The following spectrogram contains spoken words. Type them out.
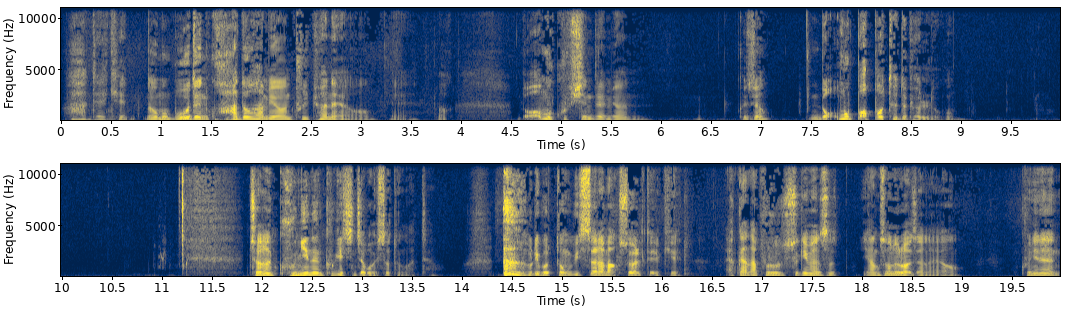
아, 근데 이렇게 너무 뭐든 과도하면 불편해요. 예. 막 너무 굽신되면 그죠? 너무 뻣뻣해도 별로고. 저는 군인은 그게 진짜 멋있었던 것 같아요. 우리 보통 윗사람 악수할 때 이렇게 약간 앞으로 숙이면서 양손으로 하잖아요. 군인은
